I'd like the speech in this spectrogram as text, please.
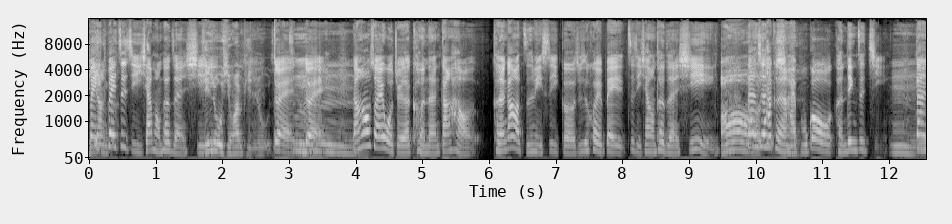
被被自己相同特质的人吸引。平乳喜欢平乳，对对、嗯。然后，所以我觉得可能刚好。可能刚好子米是一个就是会被自己相同特质的人吸引哦，但是他可能还不够肯定自己，嗯，但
